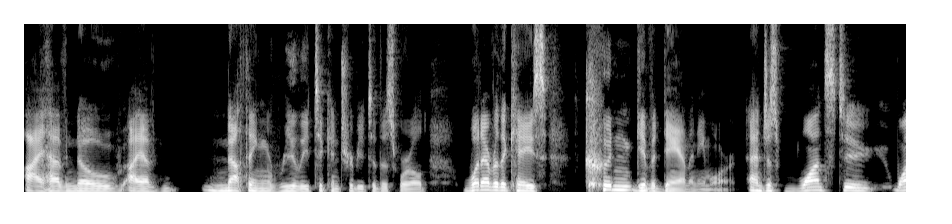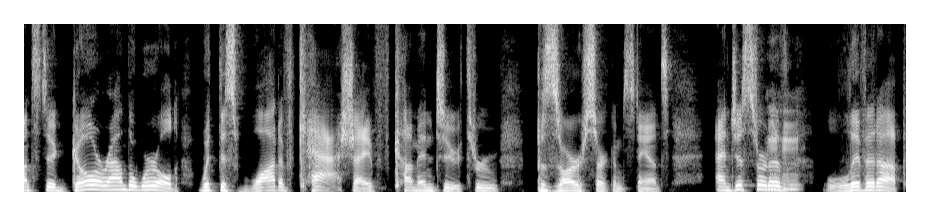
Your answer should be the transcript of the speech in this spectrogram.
i have no i have nothing really to contribute to this world. Whatever the case couldn't give a damn anymore and just wants to wants to go around the world with this wad of cash I've come into through bizarre circumstance and just sort of Mhm. live it up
